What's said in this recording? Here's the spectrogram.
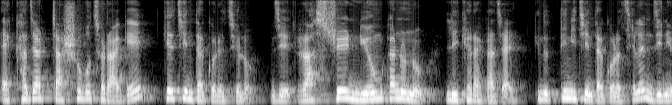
এক হাজার চারশো বছর আগে কে চিন্তা করেছিল যে রাষ্ট্রের নিয়মকানুনও লিখে রাখা যায়? কিন্তু তিনি চিন্তা করেছিলেন যিনি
